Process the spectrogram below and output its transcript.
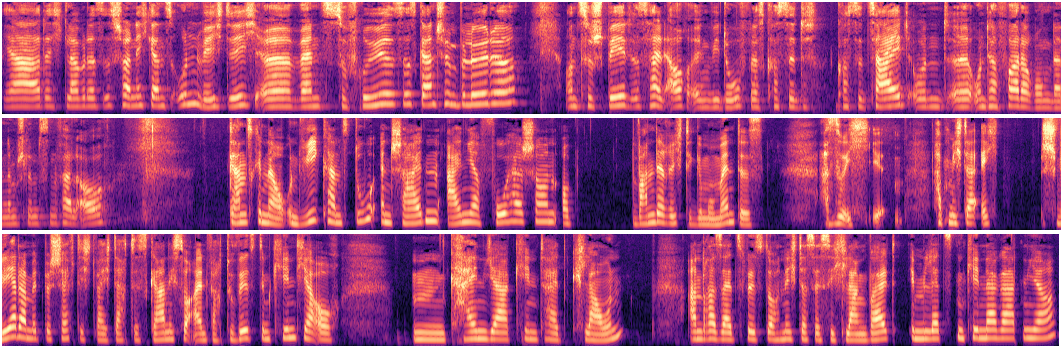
Ja, ich glaube, das ist schon nicht ganz unwichtig. Äh, Wenn es zu früh ist, ist ganz schön blöde. Und zu spät ist halt auch irgendwie doof. Das kostet, kostet Zeit und äh, Unterforderung dann im schlimmsten Fall auch. Ganz genau. Und wie kannst du entscheiden, ein Jahr vorher schon, ob wann der richtige Moment ist? Also ich habe mich da echt schwer damit beschäftigt, weil ich dachte, es ist gar nicht so einfach. Du willst dem Kind ja auch mh, kein Jahr Kindheit klauen. Andererseits willst du auch nicht, dass es sich langweilt im letzten Kindergartenjahr.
